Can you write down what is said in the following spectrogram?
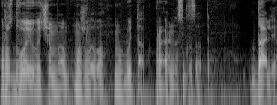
роздвоювачем, можливо, мабуть, так правильно сказати. Далі.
